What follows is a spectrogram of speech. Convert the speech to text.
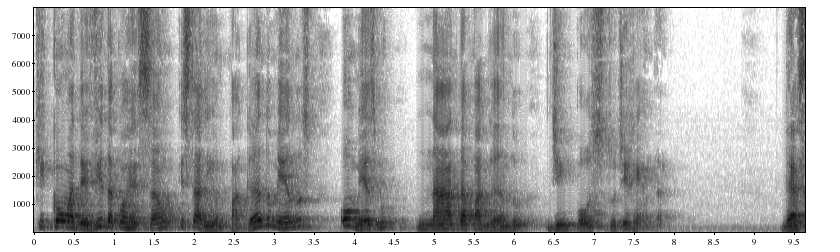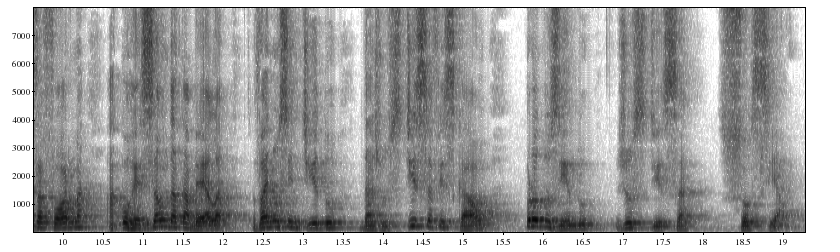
que com a devida correção estariam pagando menos ou mesmo nada pagando de imposto de renda. Desta forma, a correção da tabela vai no sentido da justiça fiscal, produzindo justiça social.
